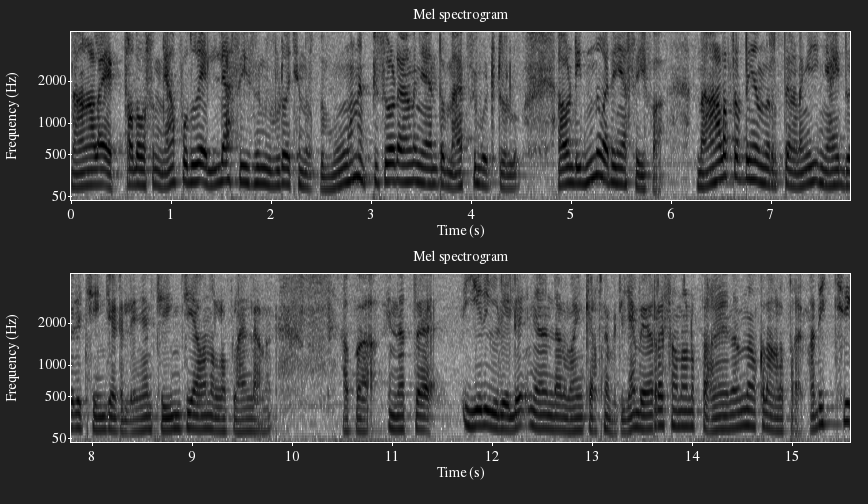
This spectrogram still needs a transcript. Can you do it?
നാളെ എത്ര ദിവസം? ഞാൻ പൊതുവെ എല്ലാ സീസണും ഇവിടെ വെച്ച് നിർത്തും. മൂന്ന് എപ്പിസോഡാണ് ഞാൻ ഇപ്പോൾ മാക്സിമം ഇട്ടിട്ടുള്ളൂ. അതുകൊണ്ട് ഇന്ന് വരെ ഞാൻ സേഫാണ് നാളെ തൊട്ട് ഞാൻ നിർത്തുകയാണെങ്കിൽ ഞാൻ ഇതുവരെ ചേഞ്ച് ആയിട്ടില്ല. ഞാൻ ചേഞ്ച് ചെയ്യാമെന്നുള്ള പ്ലാനിലാണ് അപ്പോൾ ഇന്നത്തെ ഈ ഒരു വീഡിയോയിൽ ഞാൻ എന്താണ് മൈൻക്രാഫ്റ്റിനെ പറ്റി ഞാൻ വേറെ സാധനമാണ് പറയുന്നത് നമുക്ക് നാളെ പറയാം. അത് ഇച്ചിരി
